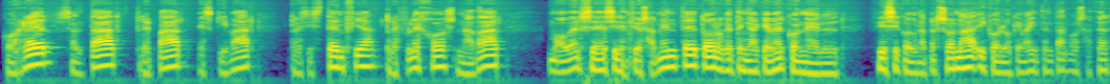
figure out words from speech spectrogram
Correr, saltar, trepar, esquivar, resistencia, reflejos, nadar, moverse silenciosamente, todo lo que tenga que ver con el físico de una persona y con lo que va a intentar pues, hacer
